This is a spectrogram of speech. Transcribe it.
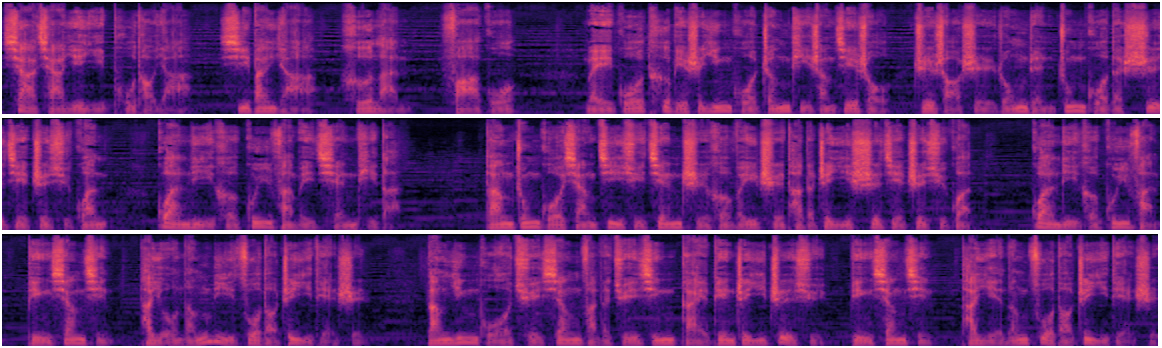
恰恰也以葡萄牙、西班牙、荷兰、法国、美国，特别是英国整体上接受，至少是容忍中国的世界秩序观、惯例和规范为前提的。当中国想继续坚持和维持他的这一世界秩序观、惯例和规范，并相信他有能力做到这一点时，当英国却相反的决心改变这一秩序，并相信他也能做到这一点时，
